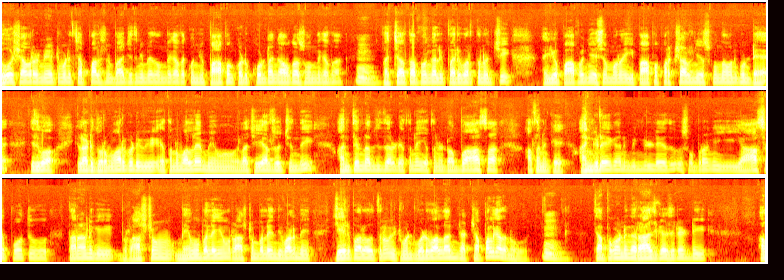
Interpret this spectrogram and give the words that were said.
దోష ఎవరనేటువంటి చెప్పాల్సిన బాధ్యత నీ మీద ఉంది కదా. కొంచెం పాపం కడుక్కోవడానికి అవకాశం ఉంది కదా. పశ్చాత్తాపం కలిగి పరివర్తన వచ్చి అయ్యో పాపం చేసాం మనం ఈ పాప ప్రక్షాళన చేసుకుందాం అనుకుంటే ఇదిగో ఇలాంటి దుర్మార్గుడి ఇతని వల్లే మేము ఇలా చేయాల్సి వచ్చింది. అంతిమ లబ్ధిదారుడు ఇతనే ఇతని డబ్బు ఆశ అతనికి. అంగిడే కానీ మింగిడి లేదు. శుభ్రంగా ఈ ఆశ పోతూ తనానికి రాష్ట్రం మేము బలయం రాష్ట్రం బలైంది ఇవాళ మేము జైలు పాలవుతున్నాం ఇటువంటి వాడి వల్ల చెప్పాలి కదా నువ్వు. చెప్పకుండా రాజకేశ్ రెడ్డి ఆ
